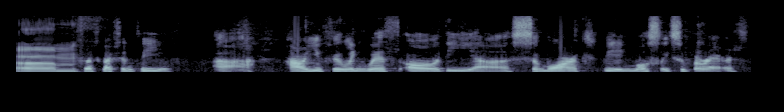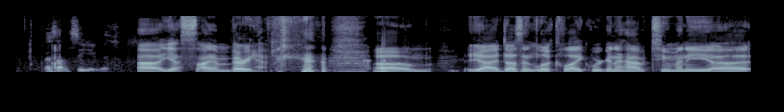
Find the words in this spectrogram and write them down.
Um, First question to you: uh, How are you feeling with all the uh, Samork being mostly super rares, as I'm seeing it? Uh, yes, I am very happy. um, yeah, it doesn't look like we're gonna have too many uh,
